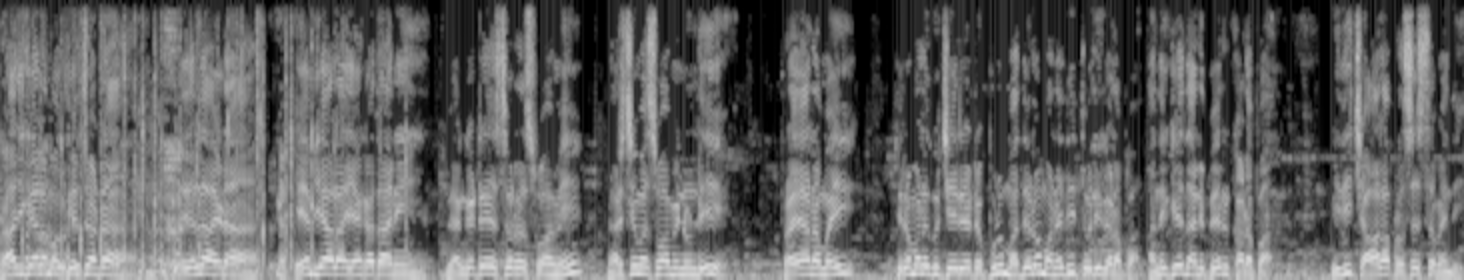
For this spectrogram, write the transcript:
రాజకీయాల్లో మాకు తెలుసు అంట. ఆయన ఏం చేయాలా ఏం కథ అని. వెంకటేశ్వర స్వామి నరసింహస్వామి నుండి ప్రయాణమై తిరుమలకు చేరేటప్పుడు మధ్యలో మనది తొలి గడప అందుకే దాని పేరు కడప. ఇది చాలా ప్రశస్తమైంది.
